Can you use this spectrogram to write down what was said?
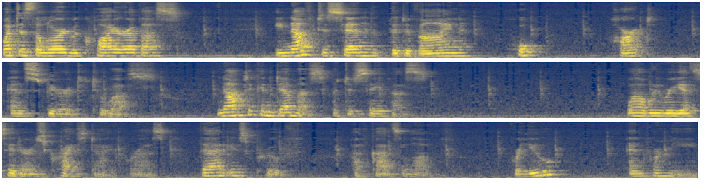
What does the Lord require of us? Enough to send the divine hope, heart, and spirit to us, not to condemn us, but to save us. While we were yet sinners, Christ died for us. That is proof of God's love for you and for me.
